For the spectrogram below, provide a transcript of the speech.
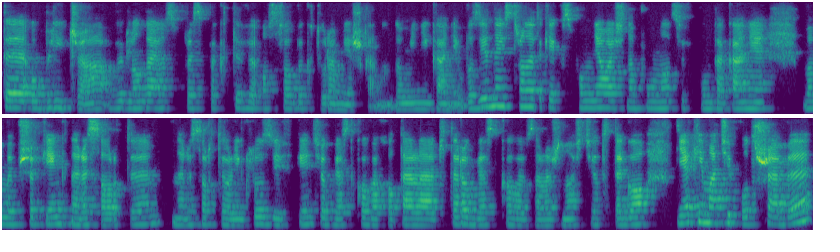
te oblicza wyglądają z perspektywy osoby, która mieszka na Dominikanie? Bo z jednej strony, tak jak wspomniałaś, na północy w Punta Canie mamy przepiękne resorty, resorty all inclusive, pięciogwiazdkowe hotele, czterogwiazdkowe w zależności od tego, jakie macie potrzeby.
